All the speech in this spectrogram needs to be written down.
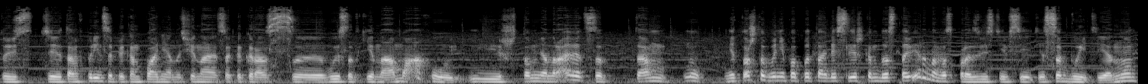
то есть э, там, в принципе, компания начинается как раз с э, высадки на Амаху, и что мне нравится, там, ну, не то чтобы не попытались слишком достоверно воспроизвести все эти события, но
